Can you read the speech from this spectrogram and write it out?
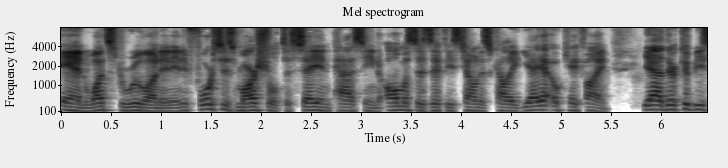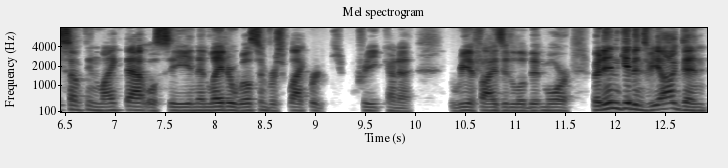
and wants to rule on it. And it forces Marshall to say in passing, almost as if he's telling his colleague, yeah, yeah, okay, fine. Yeah, there could be something like that. We'll see. And then later, Wilson versus Blackbird Creek kind of reifies it a little bit more. But in Gibbons v. Ogden,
